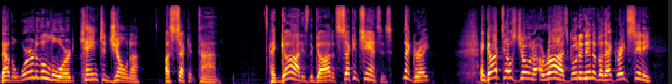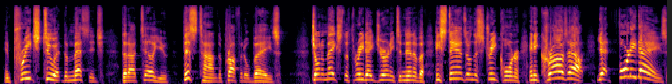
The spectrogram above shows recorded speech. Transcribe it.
Now, the word of the Lord came to Jonah a second time. Hey, God is the God of second chances. Isn't that great? And God tells Jonah, Arise, go to Nineveh, that great city, and preach to it the message that I tell you. This time the prophet obeys. Jonah makes the three day journey to Nineveh. He stands on the street corner and he cries out, Yet 40 days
